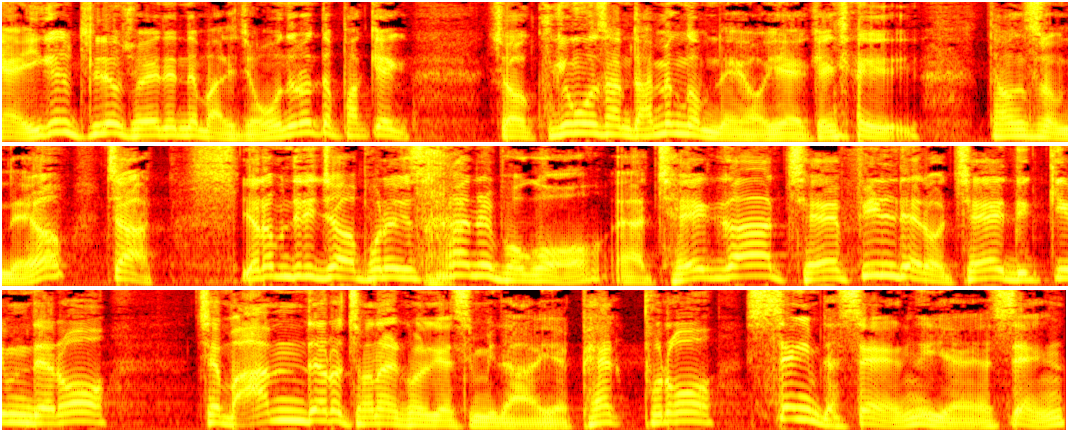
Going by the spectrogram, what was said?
예, 이게 좀 들려줘야 된단 말이죠. 오늘은 또 밖에 저 구경 온 사람도 한 명도 없네요. 예, 굉장히 당황스럽네요. 자, 여러분들이 저 보내주신 사연을 보고, 예, 제가 제 필대로, 제 느낌대로, 제 마음대로 전화를 걸겠습니다. 예, 100% 쌩입니다, 쌩. 예, 쌩.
